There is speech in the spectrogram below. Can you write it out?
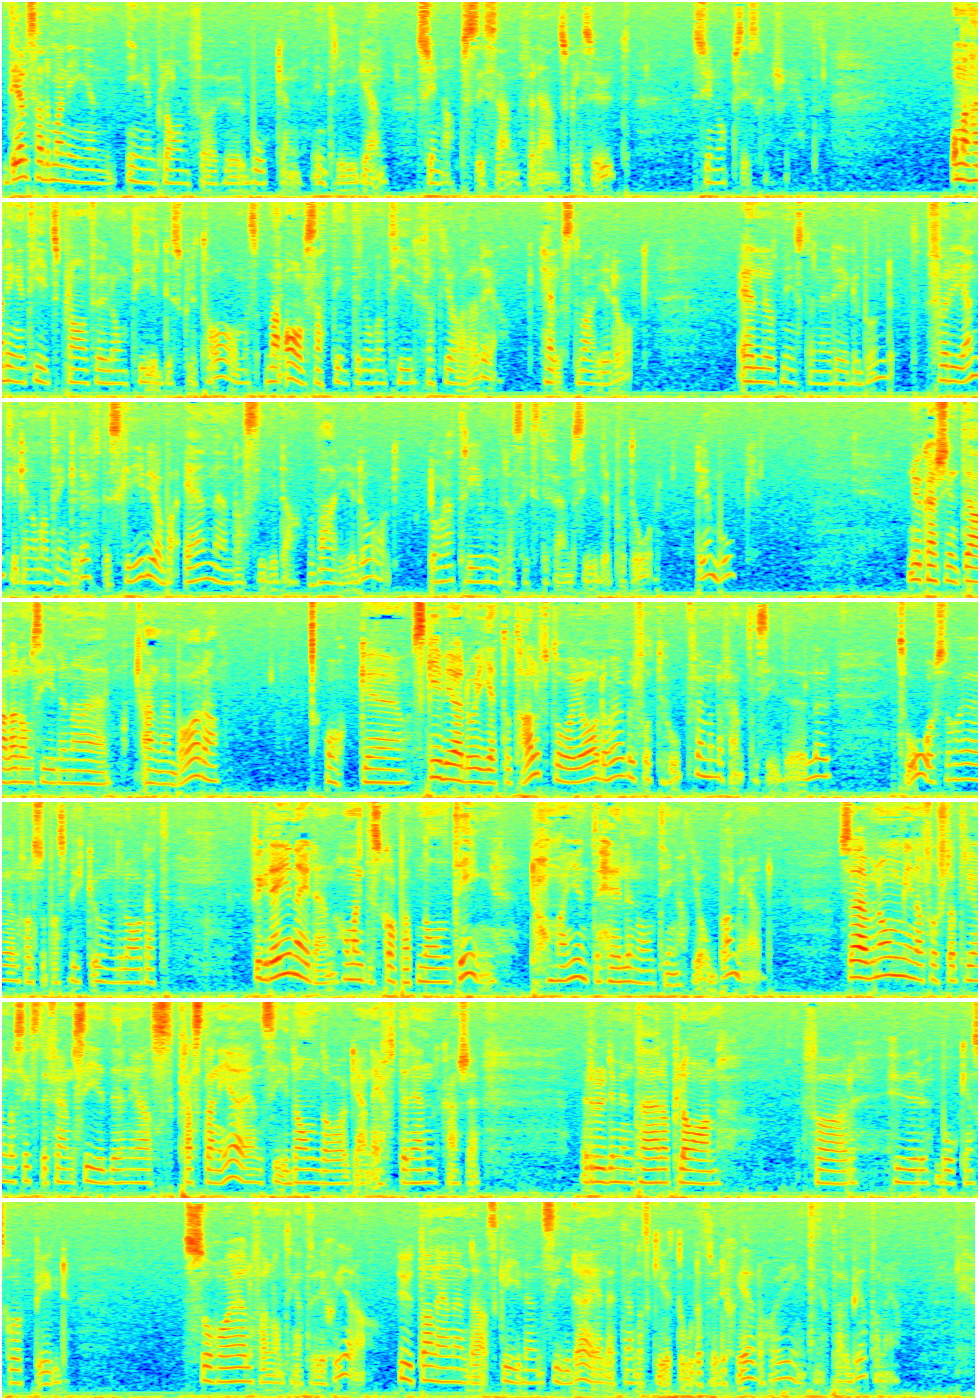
Dels hade man ingen, ingen plan för hur boken, intrigen, synapsisen för den skulle se ut. Synopsis kanske det heter. Och man hade ingen tidsplan för hur lång tid det skulle ta. Och man avsatte inte någon tid för att göra det. Helst varje dag. Eller åtminstone regelbundet. För egentligen om man tänker efter, skriver jag bara en enda sida varje dag, då har jag 365 sidor på ett år. Det är en bok. Nu kanske inte alla de sidorna är användbara. Och eh, skriver jag då i ett och ett halvt år, ja då har jag väl fått ihop 550 sidor. Eller två år så har jag i alla fall så pass mycket underlag att för grejen är ju den, har man inte skapat någonting, då har man ju inte heller någonting att jobba med. Så även om mina första 365 sidor, när jag kastar ner en sida om dagen efter den kanske rudimentära plan för hur boken ska vara uppbyggd, så har jag i alla fall någonting att redigera. Utan en enda skriven sida eller ett enda skrivet ord att redigera, då har jag ingenting att arbeta med.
